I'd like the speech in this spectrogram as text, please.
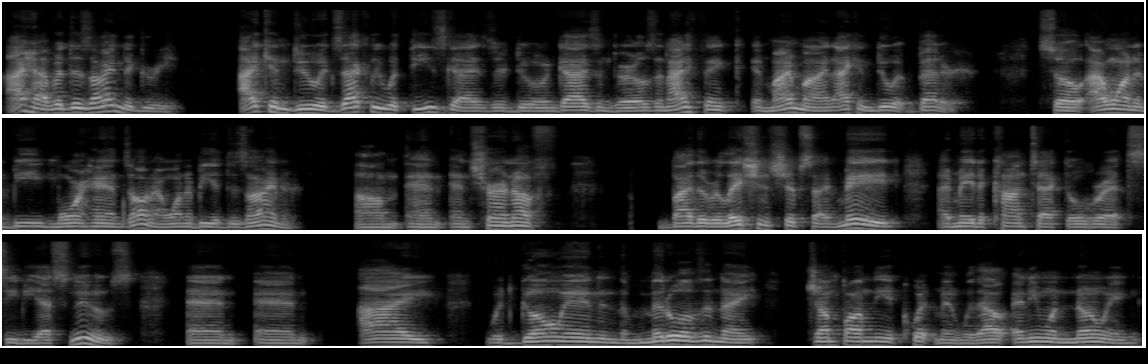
I have a design degree. I can do exactly what these guys are doing, guys and girls. And I think in my mind, I can do it better. So I want to be more hands-on. I want to be a designer. Um, and and sure enough, by the relationships I've made, I made a contact over at CBS News, and and I would go in in the middle of the night, jump on the equipment without anyone knowing,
